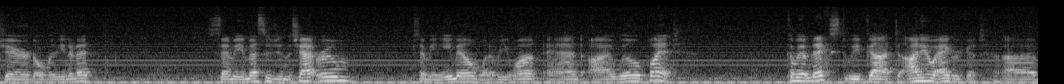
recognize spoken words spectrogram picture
shared over the internet, send me a message in the chat room, send me an email, whatever you want, and I will play it. Coming up next, we've got Audio Aggregate. Uh,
